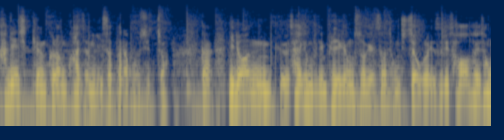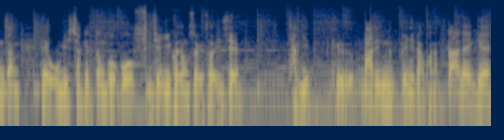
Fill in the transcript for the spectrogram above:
각인시키는 그런 과정이 있었다라고 볼 수 있죠. 그러니까 이런 그 사회 경제적인 배경 속에서 정치적으로 이들이 서서히 성장해 오기 시작했던 거고 이제 이 과정 속에서 이제 자기 그 마린 르펜이라고 하는 딸에게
